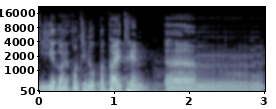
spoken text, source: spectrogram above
E agora continuo para Patreon, um,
